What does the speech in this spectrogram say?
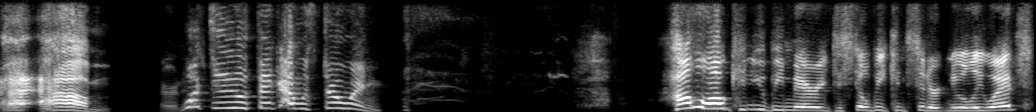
Ahem. There it is. What do you think I was doing? How long can you be married to still be considered newlyweds?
